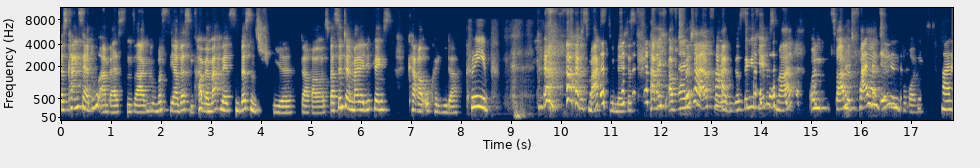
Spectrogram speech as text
Das kannst ja du am besten sagen. Du musst ja wissen. Komm, wir machen jetzt ein Wissensspiel daraus. Was sind denn meine Lieblings-Karaoke-Lieder? Creep. das magst du nicht. Das habe ich auf Twitter erfahren. Das singe ich jedes Mal. Und zwar mit voller Inbrunst. Mal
